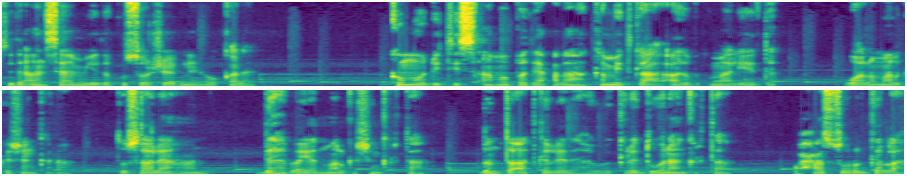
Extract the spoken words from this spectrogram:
sida aan saamiyada ku soo sheegnay oo kale. Commodities ama badeecadaha ka midka ah agabka maaliyadda waa la maalgashan karaa. Tusaale ahaan dahab ayaad maalgashan kartaa danta aad ka leedahay way kala duwanaan kartaa. Waxaa suuragal ah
